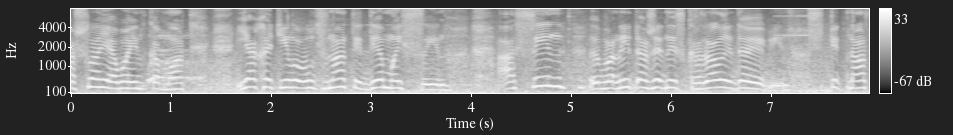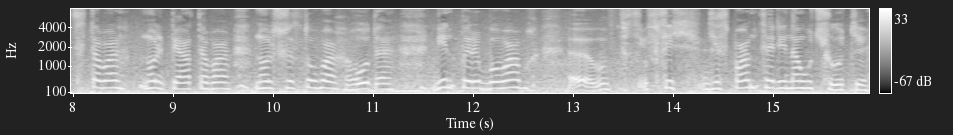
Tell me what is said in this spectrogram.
Пішла я в воєнкомат. Я хотіла узнати, де мій син. А син, вони навіть не сказали, де він. З 15.05.06 року він перебував е, в психдиспансері на учоті.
